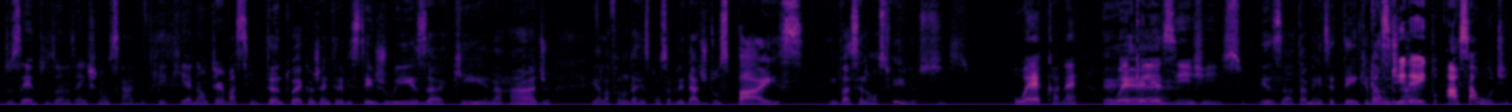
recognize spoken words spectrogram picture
200 anos a gente não sabe o que, que é não ter vacina. Tanto é que eu já entrevistei juíza aqui na rádio, e ela falando da responsabilidade dos pais em vacinar os filhos. Isso. O ECA, né? É, o ECA ele exige isso. Exatamente. Você tem que vacinar. É um direito à saúde.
